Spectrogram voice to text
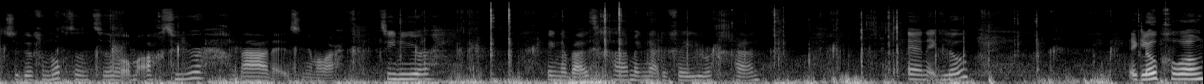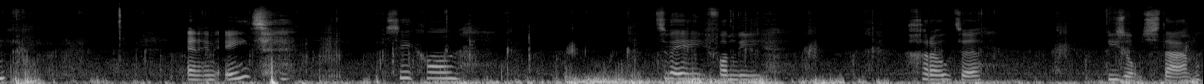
Dus ik ben vanochtend uh, om 8 uur, nou nee, dat is niet helemaal waar, 10 uur ben ik naar buiten gegaan, ben ik naar de Veluwe gegaan. En ik loop, ik loop gewoon en ineens zie ik gewoon twee van die grote bizons staan.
